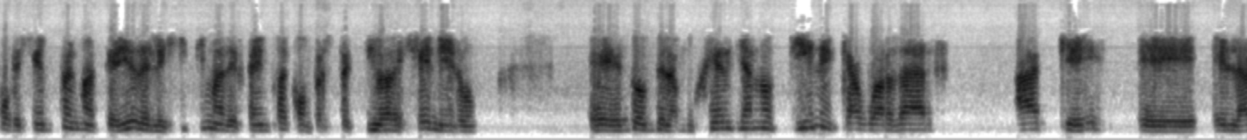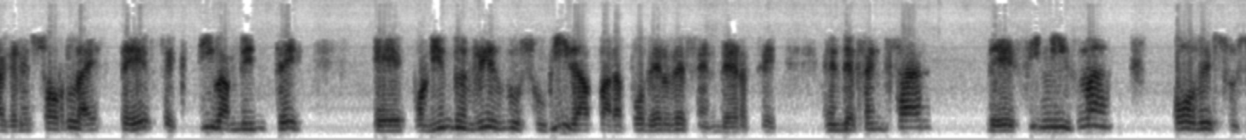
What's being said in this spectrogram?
por ejemplo, en materia de legítima defensa con perspectiva de género, eh, donde la mujer ya no tiene que aguardar a que eh, el agresor la esté efectivamente eh, poniendo en riesgo su vida para poder defenderse. En defensa de sí misma o de sus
